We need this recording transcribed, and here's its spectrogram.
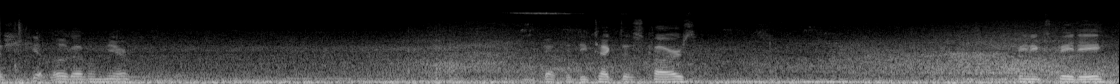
A shitload of them here. Got the detectives' cars. Phoenix PD.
